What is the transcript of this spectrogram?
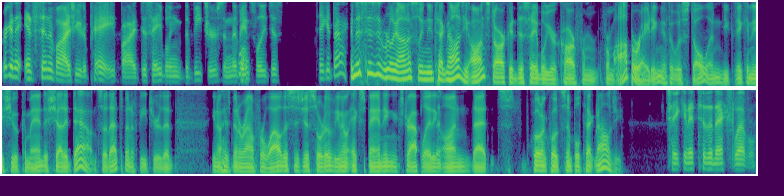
we're gonna incentivize you to pay by disabling the features and eventually just take it back. And this isn't really honestly new technology. OnStar could disable your car from from operating if it was stolen. You, they can issue a command to shut it down. So that's been a feature that you know has been around for a while. This is just sort of you know expanding, extrapolating on that quote unquote simple technology. taking it to the next level.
